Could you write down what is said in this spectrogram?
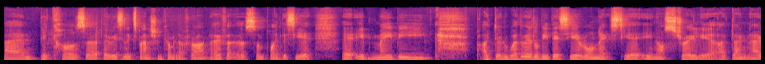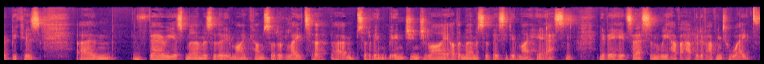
Um, because uh, there is an expansion coming up for Ark Nova at some point this year. Uh, it may be, I don't know whether it'll be this year or next year in Australia. I don't know because um, various murmurs are that it might come sort of later, um, sort of in, in June, July. Other murmurs are this that it might hit Essen. And if it hits Essen, we have a habit of having to wait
